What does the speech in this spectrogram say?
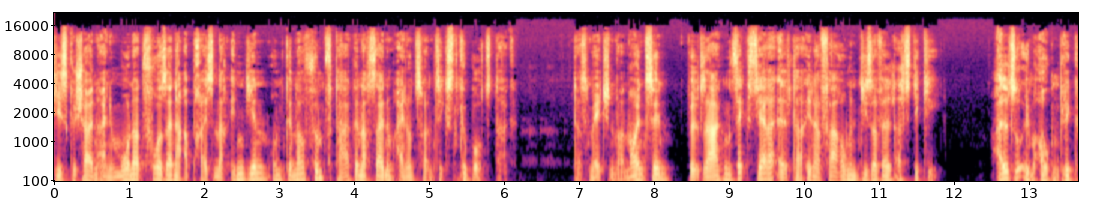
Dies geschah in einem Monat vor seiner Abreise nach Indien und genau fünf Tage nach seinem 21. Geburtstag. Das Mädchen war 19, will sagen sechs Jahre älter in Erfahrungen dieser Welt als Dicky. Also im Augenblick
